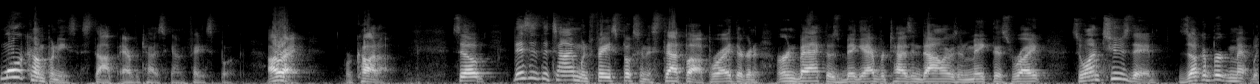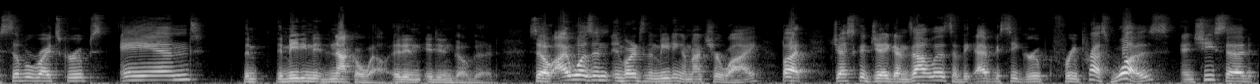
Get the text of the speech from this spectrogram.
more companies stop advertising on Facebook. All right, we're caught up. So this is the time when Facebook's going to step up, right? They're going to earn back those big advertising dollars and make this right. So on Tuesday, Zuckerberg met with civil rights groups, and the, the meeting did not go well. It didn't, it didn't go good. So I wasn't invited to the meeting. I'm not sure why, but Jessica J. Gonzalez of the advocacy group Free Press was, and she said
